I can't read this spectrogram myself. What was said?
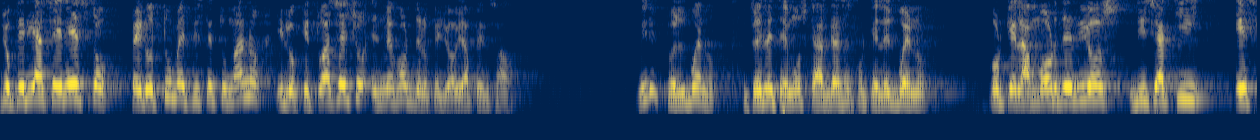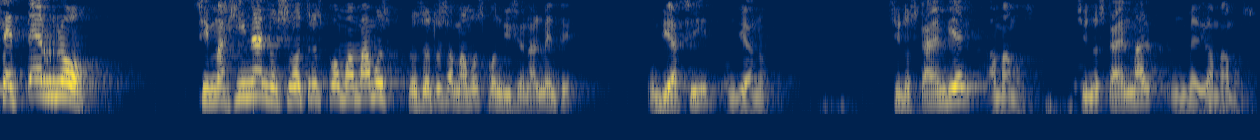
yo quería hacer esto, pero tú metiste tu mano y lo que tú has hecho es mejor de lo que yo había pensado. Mire, tú eres bueno. Entonces le tenemos que dar gracias porque Él es bueno, porque el amor de Dios, dice aquí, es eterno. ¿Se imagina nosotros cómo amamos? Nosotros amamos condicionalmente. Un día sí, un día no. Si nos caen bien, amamos. Si nos caen mal, medio amamos.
